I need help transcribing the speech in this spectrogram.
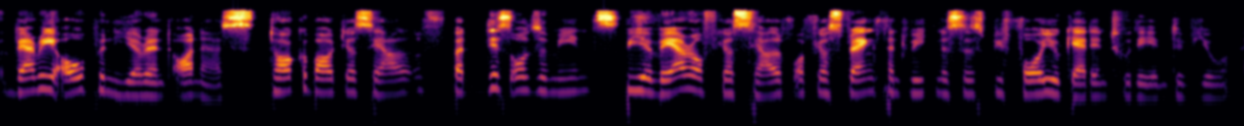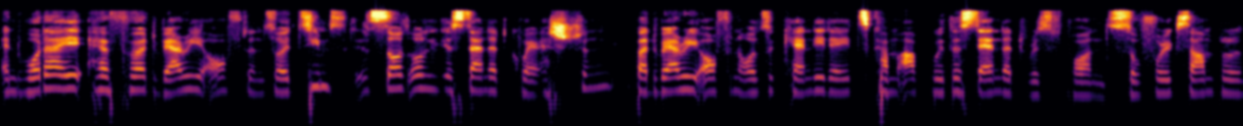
very open here and honest. Talk about yourself, but this also means be aware of yourself, of your strengths and weaknesses before you get into the interview. And what I have heard very often, so it seems it's not only a standard question, but very often also candidates come up with a standard response. So, for example,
